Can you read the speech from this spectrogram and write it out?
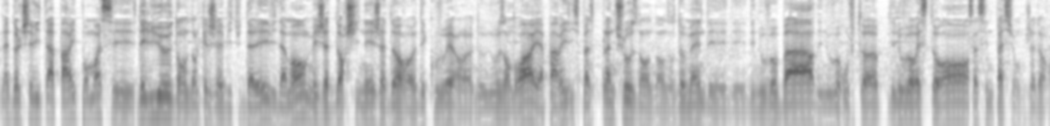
La Dolce Vita à Paris, pour moi, c'est des lieux dans, dans lesquels j'ai l'habitude d'aller, évidemment, mais j'adore chiner, j'adore euh, découvrir euh, de nouveaux endroits. Et à Paris, il se passe plein de choses dans, dans, ce domaine, des, des, des, nouveaux bars, des nouveaux rooftops, des nouveaux restaurants. Ça, c'est une passion, j'adore.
